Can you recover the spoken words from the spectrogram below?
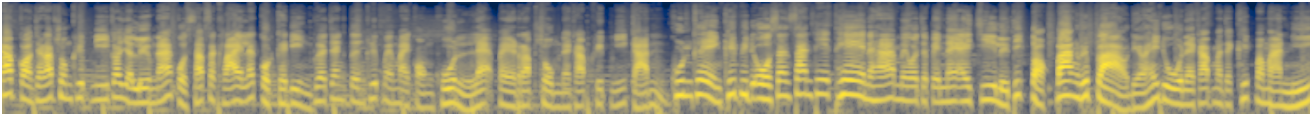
ครับ ก่อนจะรับชมคลิปนี้ก็อย่าลืมนะกด Subscribe และกดกระดิ่ง เพื่อแจ้งเตือนคลิปใหม่ๆของคุณ และไปรับชมนะครับคลิปนี้กัน คุณเคยเห็นคลิปวิดีโอสั้นๆเท่ๆนะฮะไม่ว่าจะเป็นใน IG หรือ TikTok บ้างหรือเปล่า เดี๋ยวให้ดูนะครับมันจะคลิปประมาณนี้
